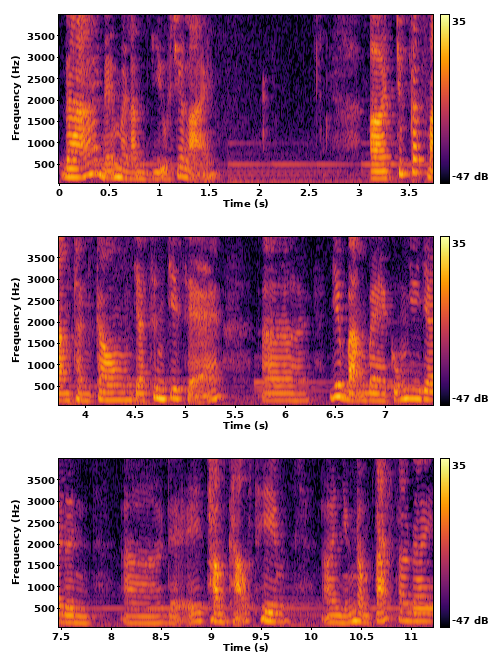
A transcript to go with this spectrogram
đá để mà làm dịu trở lại. À, chúc các bạn thành công và xin chia sẻ à, với bạn bè cũng như gia đình. À, để tham khảo thêm à, những động tác sau đây.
